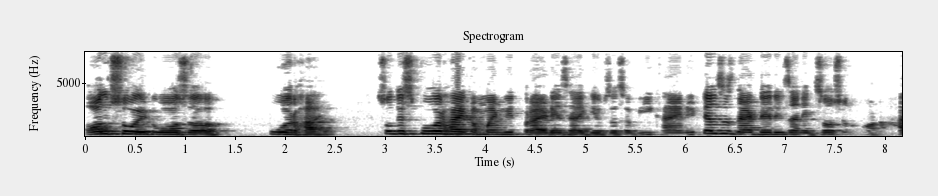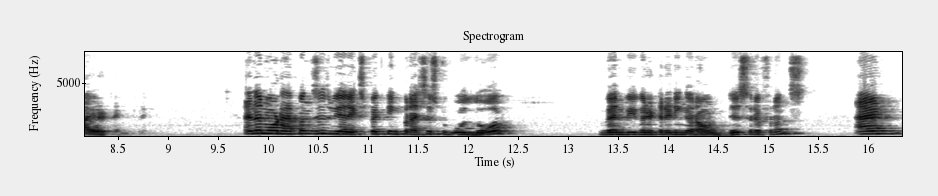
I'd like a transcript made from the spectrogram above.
Also it was a poor high so this poor high combined with prior day's high gives us a weak high and it tells us that there is an exhaustion on a higher time frame. And then what happens is we are expecting prices to go lower when we were trading around this reference. And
